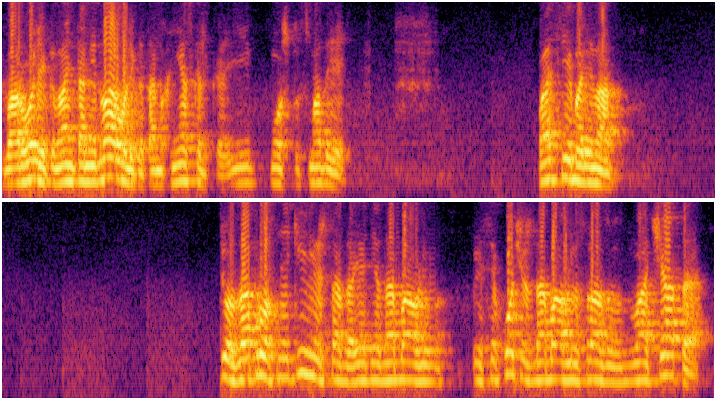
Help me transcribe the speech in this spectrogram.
два ролика, но они там не два ролика, там их несколько, и можешь посмотреть. Спасибо, Ренат. Все, запрос не кинешь тогда, я тебе добавлю, если хочешь, добавлю сразу в два чата,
